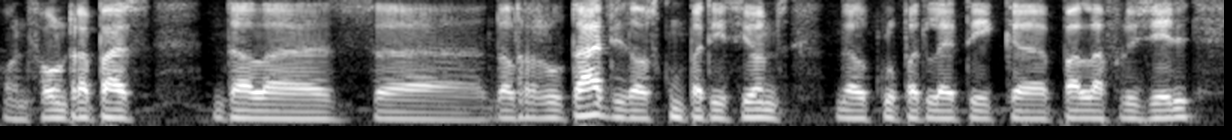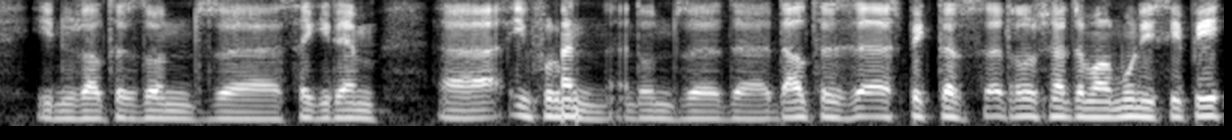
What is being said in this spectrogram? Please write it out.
on fa un repàs de les, eh, dels resultats i de les competicions del Club Atlètic eh, Palafrugell i nosaltres doncs eh, seguirem eh, informant doncs, d'altres aspectes relacionats amb el municipi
